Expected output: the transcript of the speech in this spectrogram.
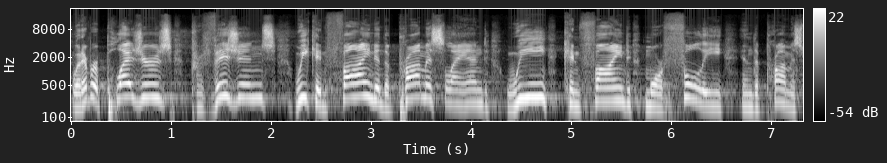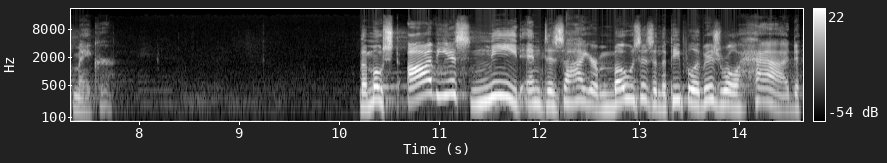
Whatever pleasures, provisions we can find in the promised land, we can find more fully in the promise maker. The most obvious need and desire Moses and the people of Israel had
